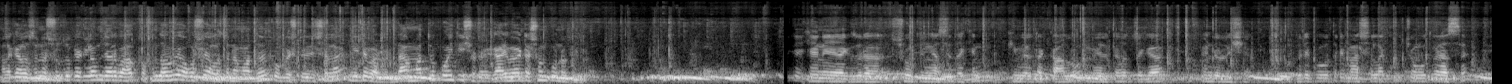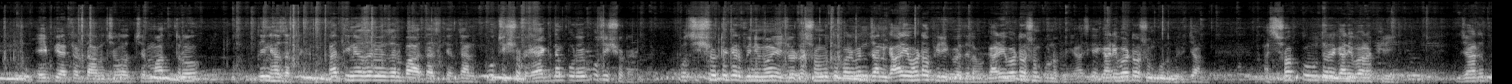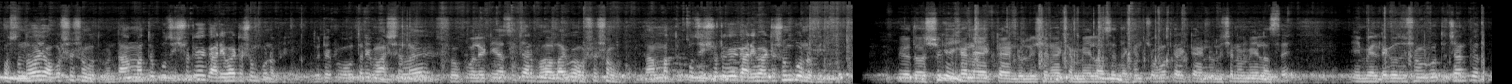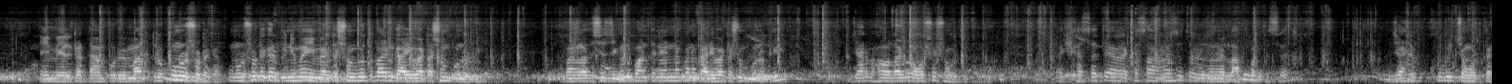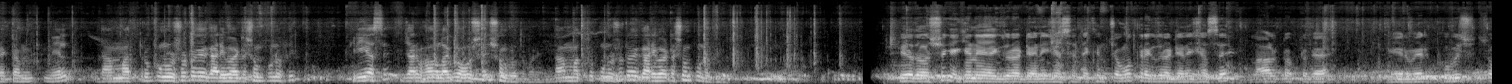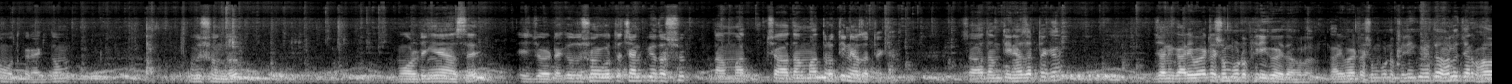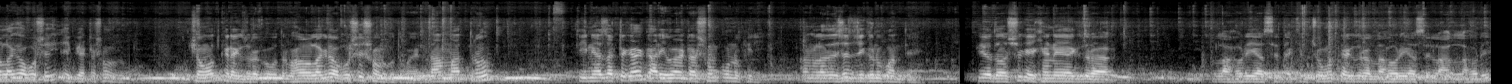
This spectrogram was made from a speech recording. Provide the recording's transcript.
হালকা আলোচনার সুযোগ রাখলাম যার পছন্দ হবে, অবশ্যই আলোচনার মাধ্যমে প্রবেশ করে ইনশাল্লাহ নিতে পারবেন। দাম মাত্র পঁয়ত্রিশশো টাকা, গাড়ি ভাড়াটা সম্পূর্ণ ফ্রি। এখানে এক জোড়া শৌকিং আছে, দেখেন ফিমেলটা কালো মেলটা হচ্ছে গা ইন্ডোনেশিয়া দুটো কবুতরি মার্শাল্লাহ খুব চমৎকার আছে। এই পেয়ারটার দাম হচ্ছে মাত্র তিন হাজার টাকা। না তিন হাজার বাদ আজকে যান পঁচিশশো টাকা, একদম পড়বে পঁচিশশো টাকা। পঁচিশশো টাকার বিনিময়ে এই জোড়াটা সংগত পারবেন। যান, গাড়ি ভাড়াও ফ্রি করে দিলাম। গাড়ি ভাড়াও সম্পূর্ণ ফ্রি আজকে গাড়ি ভাড়াটাও সম্পূর্ণ ফ্রি যান আর সব কবুতরের গাড়ি ভাড়া ফ্রি যার পছন্দ হয় অবশ্যই সংগত করবেন। দাম মাত্র পঁচিশশো টাকা, গাড়ি ভাড়াটা সম্পূর্ণ ফ্রি দুটো কবুতরই মার্শাল্লাহ শো কোয়ালিটি আছে, যার ভালো লাগবে অবশ্যই করবেন। দাম মাত্র পঁচিশশো টাকা, গাড়ি ভাড়াটা সম্পূর্ণ ফ্রি প্রিয় দর্শক, এখানে একটা অ্যান্ডুলেশনের একটা মেল আছে। দেখেন, চমৎকার একটা অ্যান্ডুলেশনের মেল আছে। এই মেলটাকে যদি সংগ্রহ করতে চান এই মেলটার দাম পড়বে মাত্র পনেরোশো টাকা। পনেরোশো টাকার বিনিময়ে এই মেলটা সংগ্রহ করতে পারেন। গাড়ি ভাড়াটা সম্পূর্ণ ফ্রি বাংলাদেশের যে কোনো প্রান্তে নেন না কোনো গাড়ি ভাড়াটা সম্পূর্ণ ফ্রি যার ভালো লাগবে অবশ্যই করতে পারেন এক খাসাতে আর এক খাসা আছে তো জন্য লাভ করতেছে। যাই হোক, খুবই চমৎকার একটা মেল দাম মাত্র পনেরোশো টাকা গাড়ি ভাড়াটা সম্পূর্ণ ফ্রি ফ্রি আছে, যার ভালো লাগবে অবশ্যই সংগ্রহ করতে পারেন। দাম মাত্র পনেরোশো টাকা গাড়ি ভাড়াটা সম্পূর্ণ ফ্রি প্রিয় দর্শক, এখানে একজোড়া ড্যানিশ আছে। দেখেন, চমৎকার একজোড়া ড্যানিশ আছে। লাল টকটকা এরমের খুবই চমৎকার, একদম খুবই সুন্দর। মল্টিংয়ে আছে। এই যদি সঙ্গে করতে চান, প্রিয় দর্শক। দাম চা দাম মাত্র তিন হাজার টাকা। চা দাম তিন হাজার টাকা। যেন গাড়ি ভাড়াটা সম্পূর্ণ ফ্রি করে দেওয়া হলো। গাড়ি ভাড়াটা সম্পূর্ণ ফ্রি করে দেওয়া হলো। যার ভালো লাগে অবশ্যই এই পেয়ারটা সঙ্গে করুন। চমৎকার এক জোড়া কবুতর। ভালো লাগলে অবশ্যই সঙ্গে করতে পারেন। দাম মাত্র তিন হাজার টাকা। গাড়ি ভাড়াটা সম্পূর্ণ ফ্রি বাংলাদেশের যে কোনো প্রান্তে। প্রিয় দর্শক, এখানে এক জোড়া লাহোরি আছে। দেখেন, চমৎকার এক জোড়া লাহোরি আছে, লাল লাহোরি।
